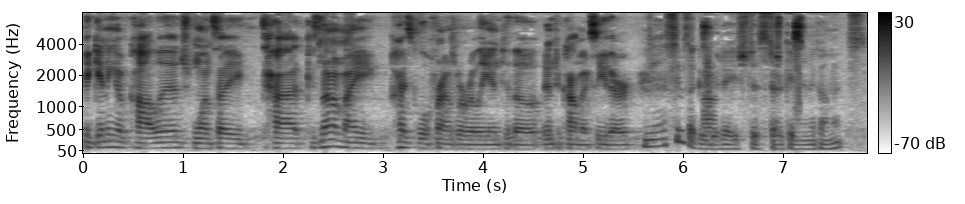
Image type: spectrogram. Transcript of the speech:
beginning of college once I had because none of my high school friends were really into the into comics either. Yeah, it seems like a good age to start getting into comics.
